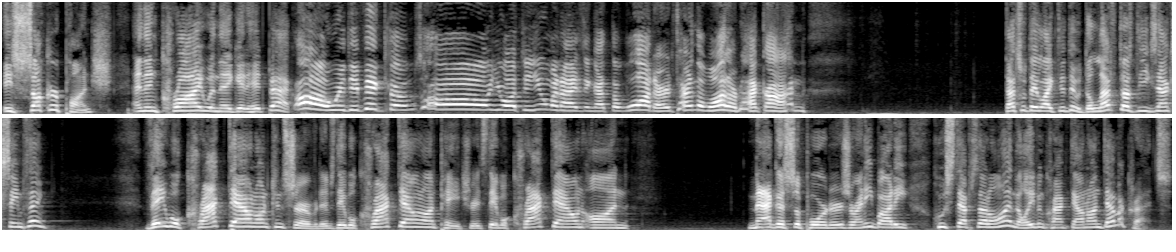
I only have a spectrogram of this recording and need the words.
is sucker punch and then cry when they get hit back. Oh, we're the victims. Oh, you are dehumanizing at the water. Turn the water back on. That's what they like to do. The left does the exact same thing. They will crack down on conservatives. They will crack down on patriots. They will crack down on MAGA supporters or anybody who steps out of line. They'll even crack down on Democrats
